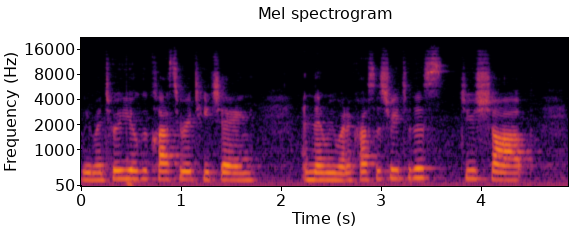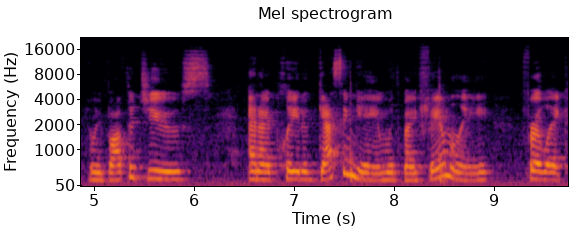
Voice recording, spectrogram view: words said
we went to a yoga class you were teaching and then we went across the street to this juice shop and we bought the juice and I played a guessing game with my family for like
